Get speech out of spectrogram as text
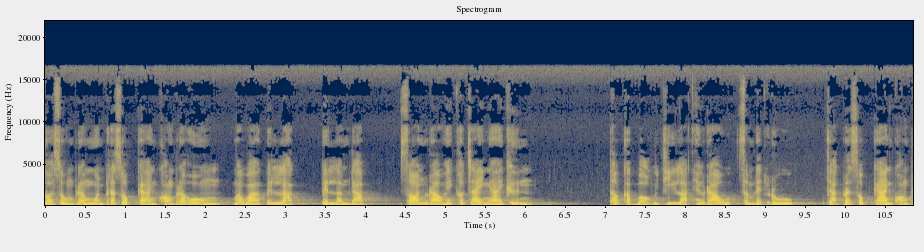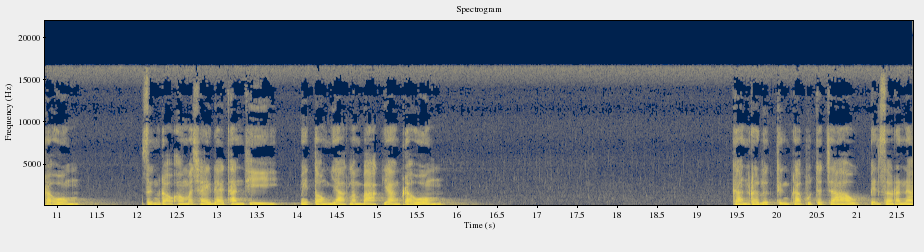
ก็ทรงประมวลประสบการณ์ของพระองค์มาวางเป็นหลัก เป็นลำดับ สอนเราให้เข้าใจง่ายขึ้น เท่ากับบอกวิธีลัดให้เราสำเร็จรูปจากประสบการณ์ของพระองค์ ซึ่งเราเอามาใช้ได้ทันทีไม่ต้องยากลำบากอย่างพระองค์ การระลึกถึงพระพุทธเจ้าเป็นสารณะ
